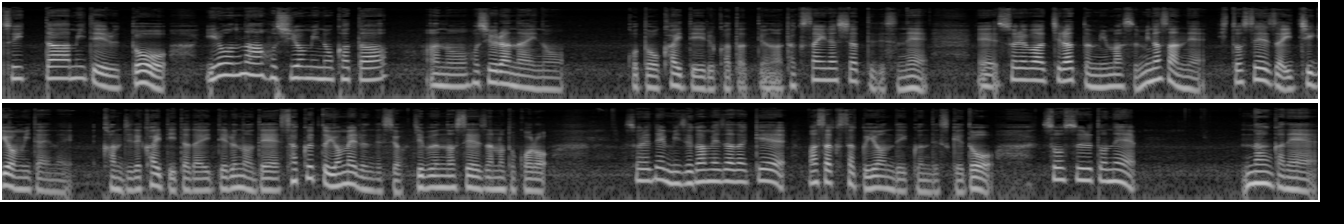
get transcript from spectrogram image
ツイッター見ていると、いろんな星読みの方、あの、星占いのことを書いている方っていうのはたくさんいらっしゃってですね、えーそれはちらっと見ます。皆さんね、一星座一行みたいな感じで書いていただいてるので、サクッと読めるんですよ。自分の星座のところ。それで水亀座だけ、まあ、サクサク読んでいくんですけど、そうするとね、なんかね、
